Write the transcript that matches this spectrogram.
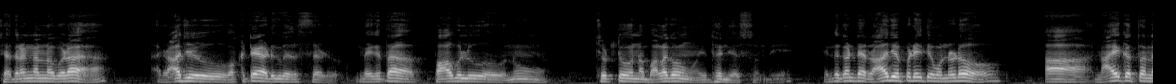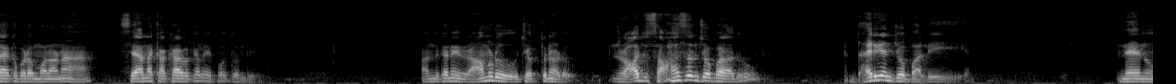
చదరంగంలో కూడా రాజు ఒకటే అడుగు వేస్తాడు. మిగతా పావులును చుట్టూ ఉన్న బలగం యుద్ధం చేస్తుంది. ఎందుకంటే రాజు ఎప్పుడైతే ఉండడో ఆ నాయకత్వం లేకపోవడం వలన సేన కకావికలైపోతుంది. అందుకని రాముడు చెప్తున్నాడు రాజు సాహసం చూపరాదు ధైర్యం చూపాలి. నేను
